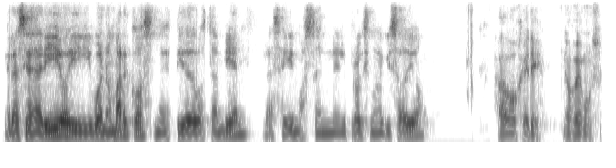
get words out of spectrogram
Gracias Darío y bueno Marcos, me despido de vos también. La seguimos en el próximo episodio. A vos, Jerez. Nos vemos.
